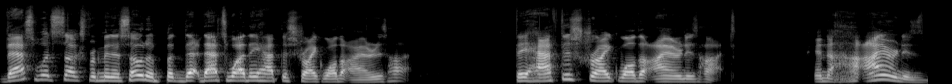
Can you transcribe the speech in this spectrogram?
that's what sucks for Minnesota, but that, that's why they have to strike while the iron is hot. They have to strike while the iron is hot. And the iron is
